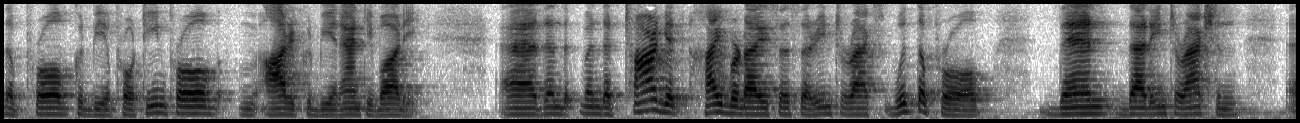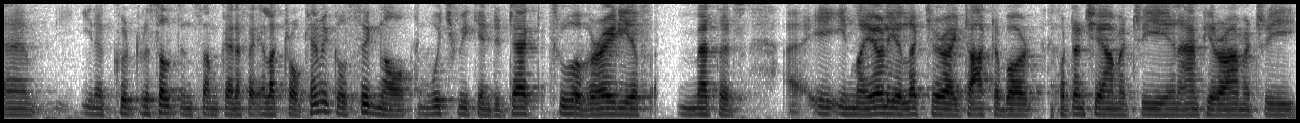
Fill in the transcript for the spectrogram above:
the probe could be a protein probe, or it could be an antibody. Uh, then the, when the target hybridizes or interacts with the probe, then that interaction um, you know, could result in some kind of an electrochemical signal, which we can detect through a variety of methods. Uh, in my earlier lecture, I talked about potentiometry and amperometry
